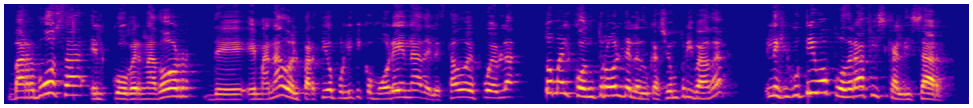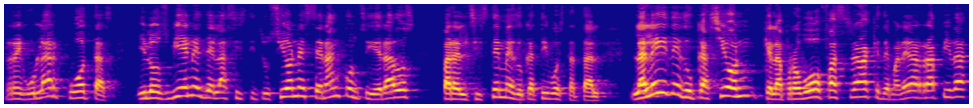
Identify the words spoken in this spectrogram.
Barbosa, el gobernador de emanado del partido político Morena del estado de Puebla, toma el control de la educación privada. El Ejecutivo podrá fiscalizar, regular cuotas y los bienes de las instituciones serán considerados para el sistema educativo estatal. La ley de educación, que la aprobó Fast Track de manera rápida,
